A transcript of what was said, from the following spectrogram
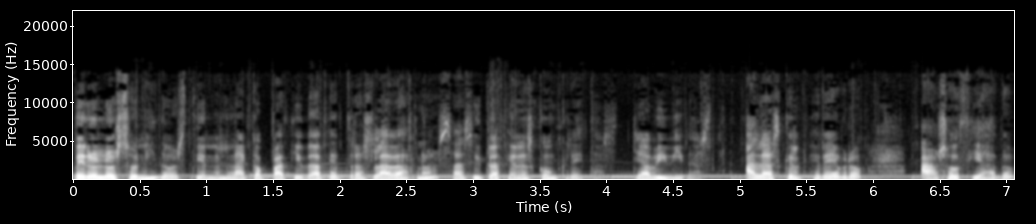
pero los sonidos tienen la capacidad de trasladarnos a situaciones concretas, ya vividas, a las que el cerebro ha asociado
